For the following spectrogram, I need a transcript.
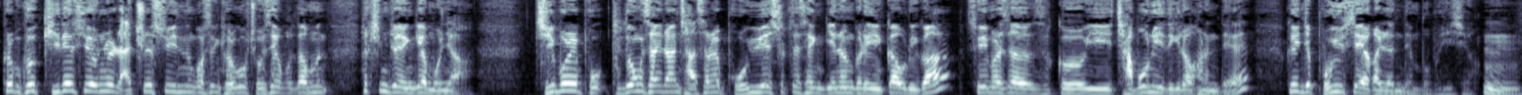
그럼 그 기대 수익률을 낮출 수 있는 것은 결국 조세 부담은 핵심적인 게 뭐냐? 집을 보- 부동산이라는 자산을 보유했을 때 생기는 그러니까 우리가 소위 말해서 그 이 자본이득이라고 하는데 그게 이제 보유세와 관련된 부분이죠. 음.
